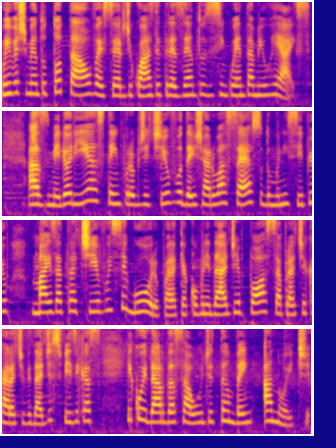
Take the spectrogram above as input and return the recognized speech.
o investimento total vai ser de quase 350 mil reais. As melhorias têm por objetivo deixar o acesso do município mais atrativo e seguro para que a comunidade possa praticar atividades físicas e cuidar da saúde também à noite.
